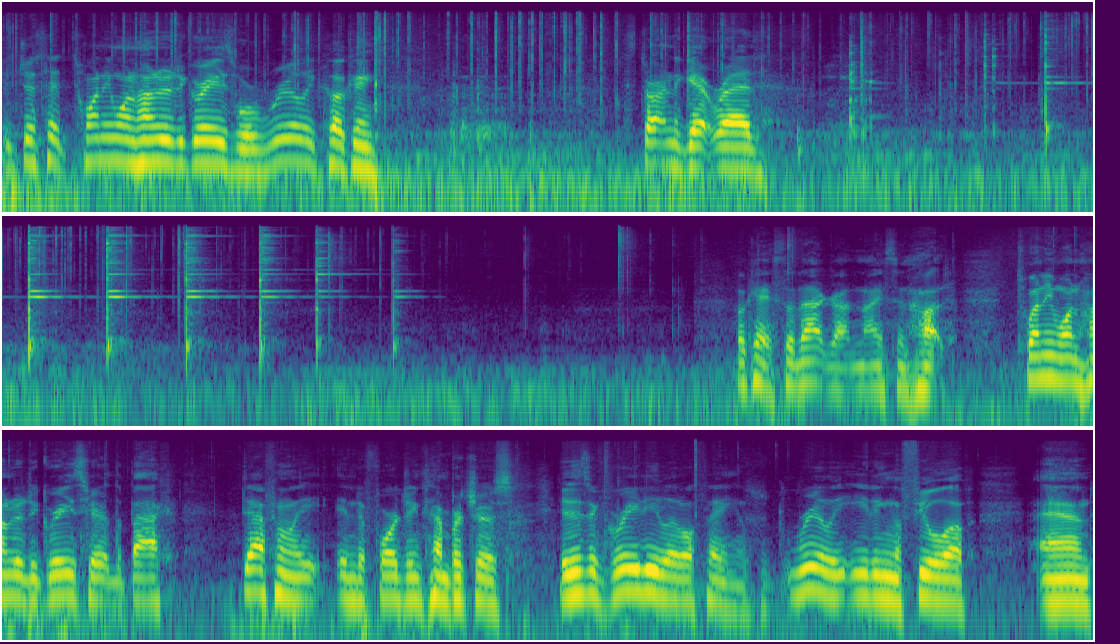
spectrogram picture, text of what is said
It just hit 2100 degrees. We're really cooking. Starting to get red. Okay, so that got nice and hot. 2100 degrees here at the back. Definitely into forging temperatures. It is a greedy little thing. It's really eating the fuel up and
